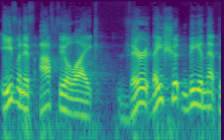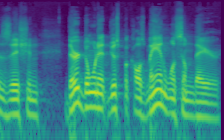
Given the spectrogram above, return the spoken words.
even if I feel like they're, they shouldn't be in that position, they're doing it just because man wants them there,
